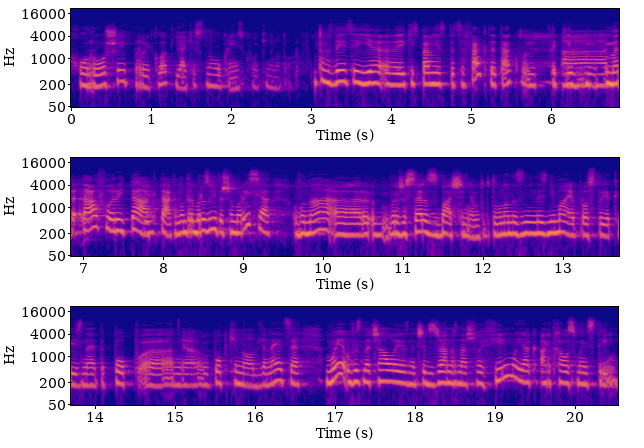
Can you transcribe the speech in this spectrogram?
хороший приклад якісного українського кінематографу. Там, здається, є е, якісь певні спецефекти, так? Вон такі А, метафори. Так, чи- так. Ну треба розуміти, що Марися вона е, режисер з баченням, тобто вона не знімає просто якийсь, знаєте, поп, е, е, поп-кіно. Для неї це ми визначали значить, жанр нашого фільму як артхаус мейнстрім.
